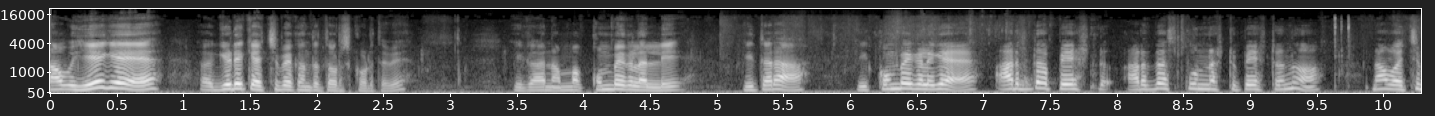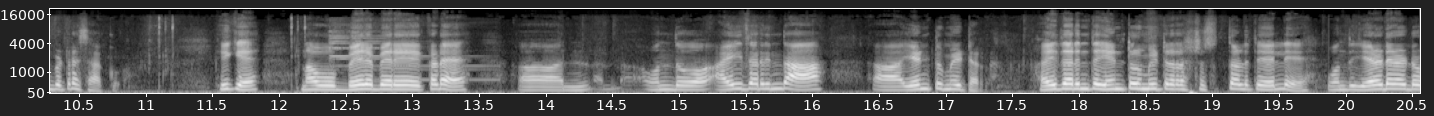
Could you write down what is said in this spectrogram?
ನಾವು ಹೇಗೆ ಗಿಡಕ್ಕೆ ಹಚ್ಚಬೇಕಂತ ತೋರಿಸ್ಕೊಡ್ತೇವೆ. ಈಗ ನಮ್ಮ ಕೊಂಬೆಗಳಲ್ಲಿ ಈ ಥರ, ಈ ಕೊಂಬೆಗಳಿಗೆ ಅರ್ಧ ಪೇಸ್ಟ್, ಅರ್ಧ ಸ್ಪೂನ್ನಷ್ಟು ಪೇಸ್ಟನ್ನು ನಾವು ಹಚ್ಚಿಬಿಟ್ರೆ ಸಾಕು. ಹೀಗೆ ನಾವು ಬೇರೆ ಬೇರೆ ಕಡೆ ಒಂದು ಐದರಿಂದ ಎಂಟು ಮೀಟರ್, ಐದರಿಂದ ಎಂಟು ಮೀಟರಷ್ಟು ಸುತ್ತಳತೆಯಲ್ಲಿ ಒಂದು ಎರಡೆರಡು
